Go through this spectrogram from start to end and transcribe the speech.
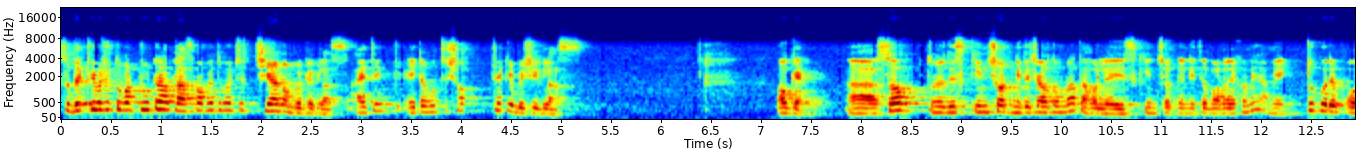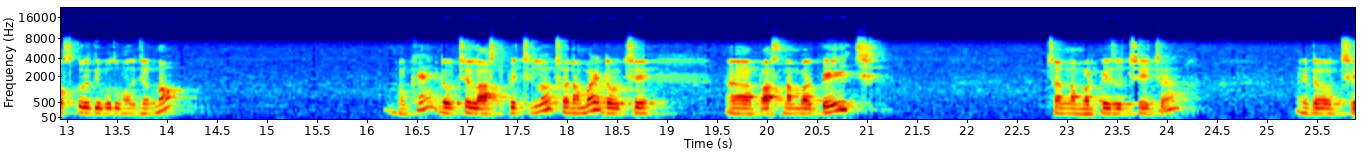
সো দেখতে পাচ্ছ তোমার টোটাল ক্লাস পাবে তুমি হচ্ছে ছিয়ানব্বইটা ক্লাস আই থিঙ্ক এটা হচ্ছে সব থেকে বেশি ক্লাস ওকে সো তুমি যদি স্ক্রিনশট নিতে চাও তোমরা, তাহলে স্ক্রিনশট নিয়ে নিতে পারো এখনই। আমি একটু করে পজ করে দিব তোমাদের জন্য। ওকে এটা হচ্ছে লাস্ট পেজ ছিল, ছয় নাম্বার এটা হচ্ছে পাঁচ নাম্বার পেজ চার নাম্বার পেজ হচ্ছে এটা। এটা হচ্ছে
